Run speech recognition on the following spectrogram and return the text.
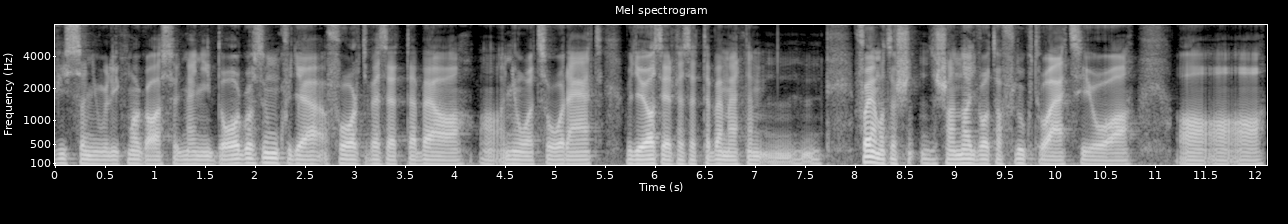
visszanyúlik maga az, hogy mennyit dolgozunk, ugye Ford vezette be a, a 8 órát, ugye azért vezette be, mert nem folyamatosan nagy volt a fluktuáció a, a, a, a,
